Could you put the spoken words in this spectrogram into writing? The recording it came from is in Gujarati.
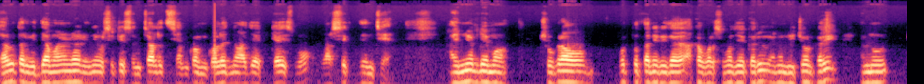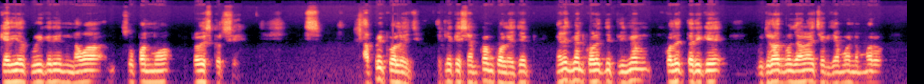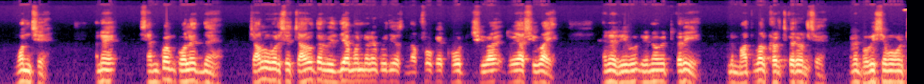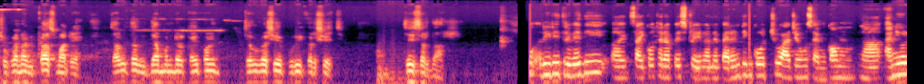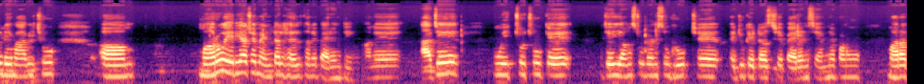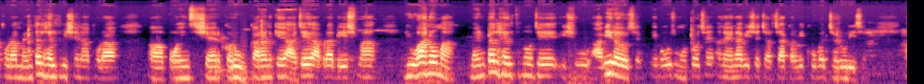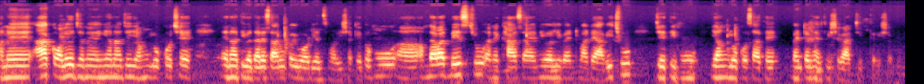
ચારુતર વિદ્યામંડળ યુનિવર્સિટી સંચાલિત સેમકોમ કોલેજનો આજે અઠ્યાવીસમો વાર્ષિક દિન છે. એન્યુઅલ ડેમાં છોકરાઓ પોતપોતાની રીતે આખા વર્ષમાં જે કર્યું એનું નિચોડ કરી એમનું કેરિયર પૂરી કરીને નવા સોપાનમાં પ્રવેશ કરશે. આપણી કોલેજ એટલે કે સેમકોમ કોલેજ એક મેનેજમેન્ટ કોલેજની પ્રીમિયમ કોલેજ તરીકે ગુજરાતમાં જણાય છે કે જેમાં નંબર વન છે. અને સેમકોમ કોલેજને ચાલુ વર્ષે ચારુતર વિદ્યામંડળે કોઈ દિવસ નફો કે ખોટ સિવાય, જોયા સિવાય એને રિનોવેટ કરી અને માતબર ખર્ચ કરેલ છે. અને ભવિષ્યમાં પણ છોકરાના વિકાસ માટે ચારુતર વિદ્યામંડળ કંઈ પણ જરૂર હશે પૂરી કરશે જ. જય સરદાર. રીરી ત્રિવેદી એક સાયકોથેરાપિસ્ટ ટ્રેનર અને પેરેન્ટિંગ કોચ છું. આજે હું સેમકોમના એન્યુઅલ ડેમાં આવી છું. મારો એરિયા છે મેન્ટલ હેલ્થ અને પેરેન્ટિંગ. અને આજે હું ઈચ્છું છું કે જે યંગ સ્ટુડન્ટ્સનું ગ્રુપ છે, એજ્યુકેટર્સ છે, પેરેન્ટ્સ છે, એમને પણ હું મારા થોડા મેન્ટલ હેલ્થ વિશેના થોડા પોઈન્ટ્સ શેર કરું. કારણ કે આજે આપણા દેશમાં યુવાનોમાં મેન્ટલ હેલ્થનો જે ઇશ્યુ આવી રહ્યો છે, એ બહુ જ મોટો છે અને એના વિશે ચર્ચા કરવી ખૂબ જ જરૂરી છે. અને આ કોલેજ અને અહીંયાના જે યંગ લોકો છે એનાથી વધારે સારું કયું ઓડિયન્સ મળી શકે. તો હું અમદાવાદ બેઝ છું અને ખાસ આ એન્યુઅલ ઇવેન્ટ માટે આવી છું, જેથી હું યંગ લોકો સાથે મેન્ટલ હેલ્થ વિશે વાતચીત કરી શકું.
